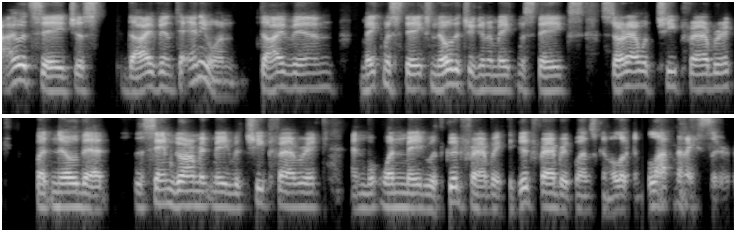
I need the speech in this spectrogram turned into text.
i would say just dive into anyone dive in make mistakes, know that you're going to make mistakes, start out with cheap fabric, but know that the same garment made with cheap fabric and one made with good fabric, the good fabric one's going to look a lot nicer.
